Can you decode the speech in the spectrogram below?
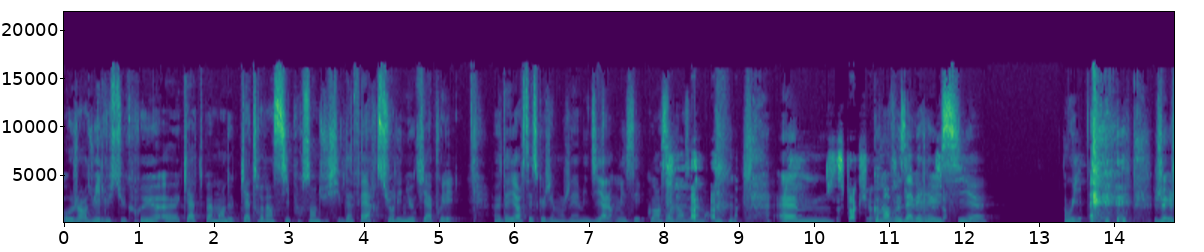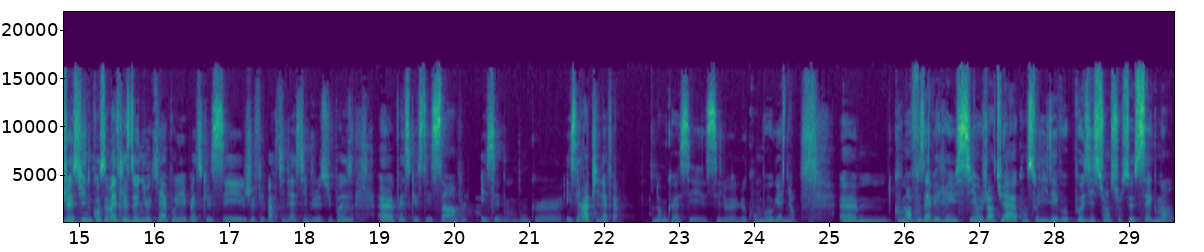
aujourd'hui, Lustucru euh, capte pas moins de 86% du chiffre d'affaires sur les gnocchis à poêler. D'ailleurs, c'est ce que j'ai mangé à midi. Alors, mais c'est coïncidence vraiment. J'espère que comment vous avez réussi oui, je, suis une consommatrice de gnocchi à poêler parce que c'est, je fais partie de la cible, je suppose, euh, parce que c'est simple et c'est bon, donc euh, et c'est rapide à faire. Donc euh, c'est le, combo gagnant. comment vous avez réussi aujourd'hui à consolider vos positions sur ce segment,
